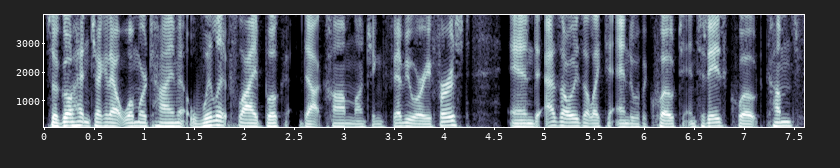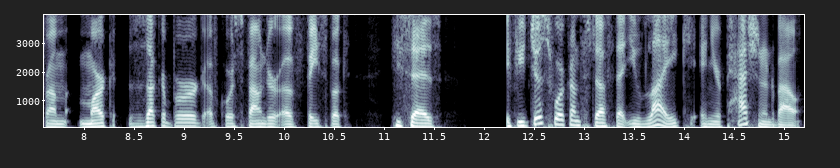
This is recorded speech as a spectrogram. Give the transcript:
So go ahead and check it out one more time willitflybook.com launching February 1st. And as always, I like to end with a quote. And today's quote comes from Mark Zuckerberg, of course, founder of Facebook. He says, If you just work on stuff that you like and you're passionate about,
